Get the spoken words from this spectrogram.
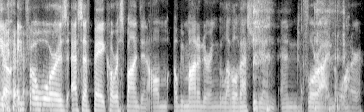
you know, Infowars SFP correspondent. I'll I'll be monitoring the level of estrogen and fluoride in the water.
